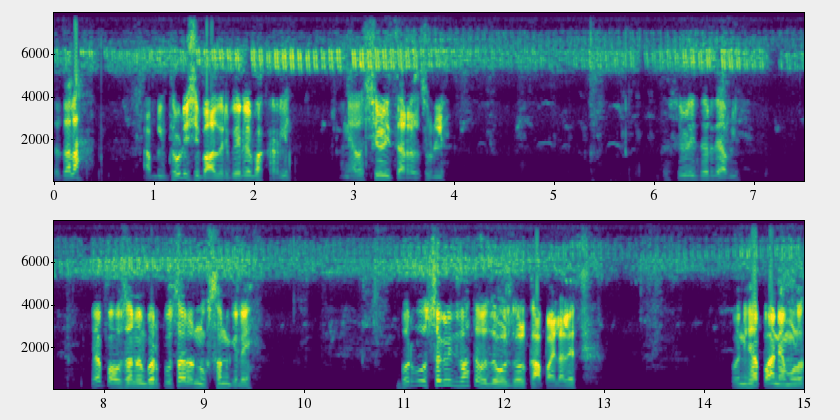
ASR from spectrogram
तर चला आपली थोडीशी बाजरी पेरली भाकरली आणि आता शेळी चारायला सोडली. शेळी चरते आपली. या पावसानं भरपूर सारं नुकसान केलंय. भरपूर सगळीच भात जवळजवळ कापायला आलेत पण ह्या पाण्यामुळं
